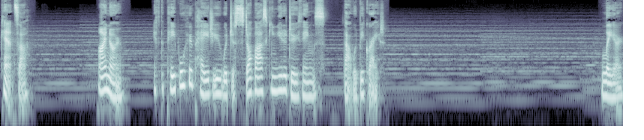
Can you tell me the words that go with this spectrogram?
Cancer. I know. If the people who paid you would just stop asking you to do things, that would be great. Leo.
